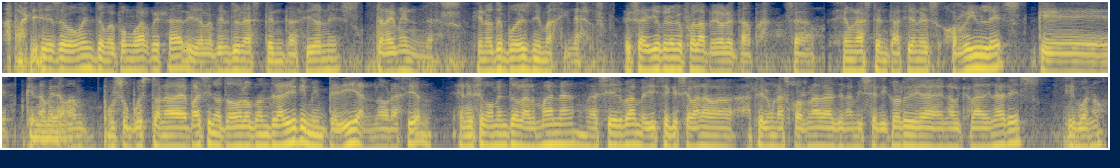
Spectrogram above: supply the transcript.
a partir de ese momento me pongo a rezar y de repente unas tentaciones tremendas que no te puedes ni imaginar. Esa yo creo que fue la peor etapa. O sea, unas tentaciones horribles que, que no me daban, por supuesto, nada de paz, sino todo lo contrario, que me impedían la oración. En ese momento la hermana, la sierva, me dice que se van a hacer unas jornadas de la misericordia en Alcalá de Henares y bueno,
